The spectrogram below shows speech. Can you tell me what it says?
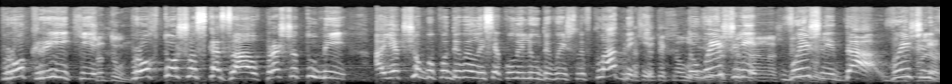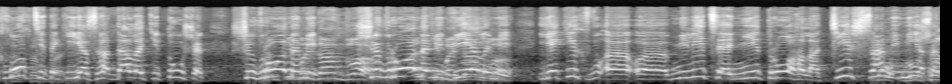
про крики, Шатун. про хто що сказав, про шатуни. А якщо б подивилися, коли люди вийшли вкладники, Це технологія, то це вийшли, спеціальна штука. вийшли, да, вийшли хлопці такі, я згадала тітушек, з шевронами, Антимайдан два. шевронами Антимайдан білими, яких е, е, міліція не трогала. Ті ж самі Ну, нужно методи.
